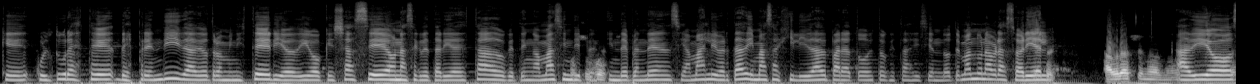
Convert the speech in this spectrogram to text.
que Cultura esté desprendida de otro ministerio, digo, que ya sea una Secretaría de Estado, que tenga más independencia, más libertad y más agilidad para todo esto que estás diciendo. Te mando un abrazo, Ariel. Abrazo enorme. Adiós.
